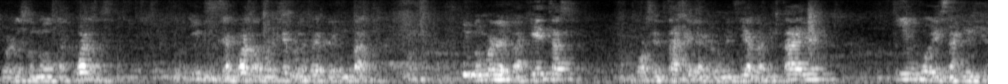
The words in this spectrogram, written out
Por eso no te acuerdas. ¿Quién se acuerda, por ejemplo? Le puedes preguntar. Número de plaquetas, porcentaje de agrometría plaquetaria, tiempo de sangría.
